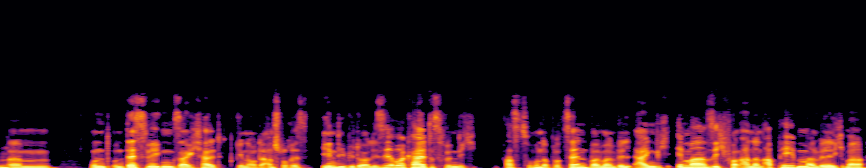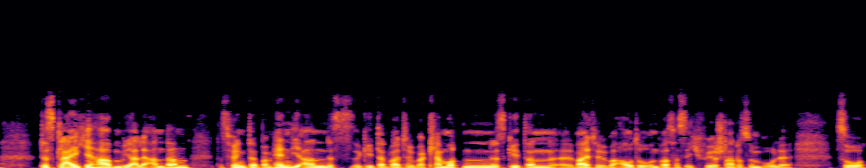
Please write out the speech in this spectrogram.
Mhm. und, und deswegen sage ich halt, genau, der Anspruch ist Individualisierbarkeit, das finde ich passt zu 100 Prozent, weil man will eigentlich immer sich von anderen abheben. Man will nicht immer das Gleiche haben wie alle anderen. Das fängt dann beim Handy an, das geht dann weiter über Klamotten, das geht dann äh, weiter über Auto und was weiß ich für Statussymbole. So.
